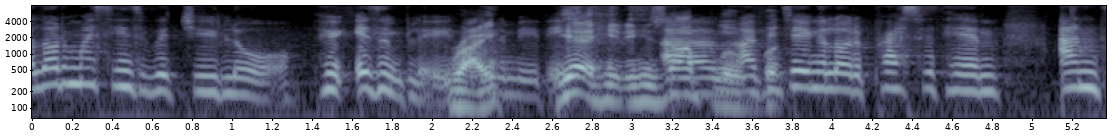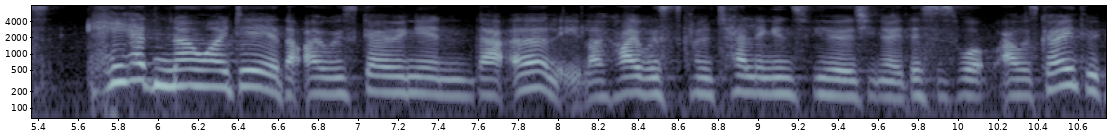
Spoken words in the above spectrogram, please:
a lot of my scenes with Jude Law, who isn't blue Right. in the movie. Yeah, he- he's not um, blue, I've been doing a lot of press with him, and he had no idea that I was going in that early. Like I was kind of telling interviewers, you know, this is what I was going through.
